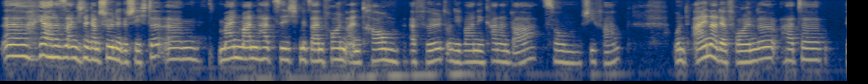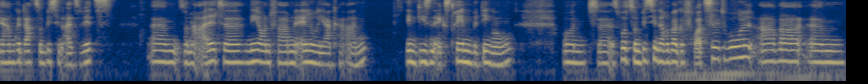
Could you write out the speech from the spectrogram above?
Äh, ja, das ist eigentlich eine ganz schöne Geschichte. Ähm, mein Mann hat sich mit seinen Freunden einen Traum erfüllt und die waren in Kanada zum Skifahren. Und einer der Freunde hatte, wir haben gedacht, so ein bisschen als Witz, ähm, so eine alte neonfarbene Ello-Jacke an in diesen extremen Bedingungen. Und äh, es wurde so ein bisschen darüber gefrotzelt wohl, aber ähm,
